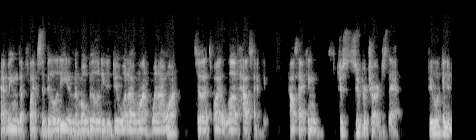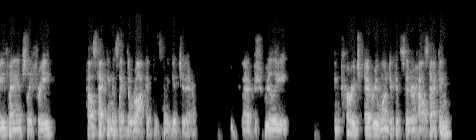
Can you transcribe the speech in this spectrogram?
having the flexibility and the mobility to do what I want when I want. So that's why I love house hacking. House hacking just supercharges that. You're looking to be financially free, house hacking is like the rocket that's going to get you there. And I just really encourage everyone to consider house hacking.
